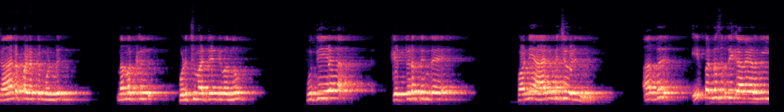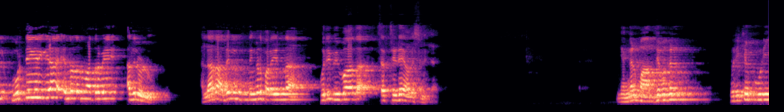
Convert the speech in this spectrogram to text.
കാലപ്പഴക്കം കൊണ്ട് നമുക്ക് പൊളിച്ചു മാറ്റേണ്ടി വന്നു. പുതിയ കെട്ടിടത്തിന്റെ പണി ആരംഭിച്ചു കഴിഞ്ഞു. അത് ഈ ഭരണസമിതി കാലയളവിൽ പൂർത്തീകരിക്കുക എന്നുള്ളത് മാത്രമേ അതിലുള്ളൂ. അല്ലാതെ അതിൽ നിങ്ങൾ പറയുന്ന ഒരു വിവാദ ചർച്ചയുടെ ആവശ്യമില്ല. ഞങ്ങൾ മാധ്യമങ്ങൾ ഒരിക്കൽ കൂടി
